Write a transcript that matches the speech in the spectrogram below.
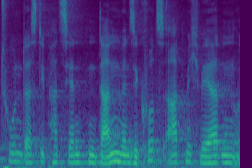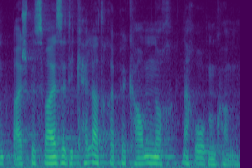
tun das die Patienten dann, wenn sie kurzatmig werden und beispielsweise die Kellertreppe kaum noch nach oben kommen.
